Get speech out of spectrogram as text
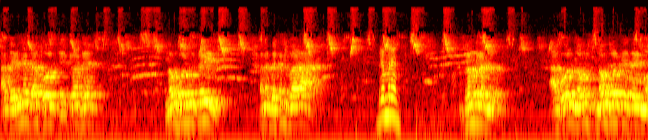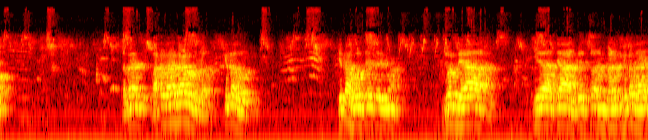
આ શરીરને દસ હોલ છે. કેવા છે? નવ હોલનું શરીર અને દર્શન દ્વારા ભ્રમરન બ્રહ્મરંગ આ હોલ નવ નવ હોલ છે શરીરમાં. તમે વાતાવરણ જાણો બધા. કેટલા હોલ? કેટલા હોલ છે શરીરમાં? જો બે આ બે ચાર બે છ એમ ગણતરી કેટલા થાય?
